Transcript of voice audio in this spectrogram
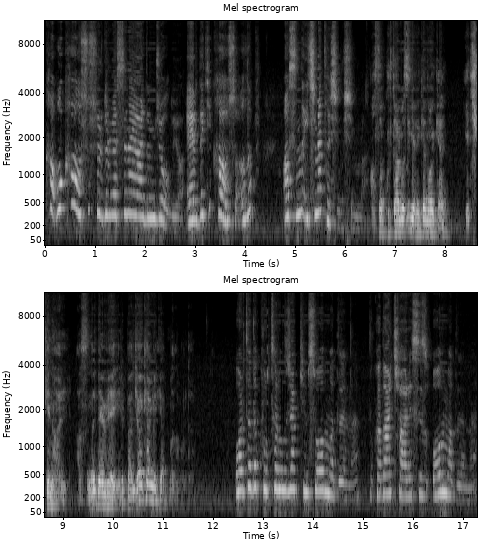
Ka- o kaosu sürdürmesine yardımcı oluyor. Evdeki kaosu alıp aslında içime taşımışım ben. Aslında kurtarması gereken oyken yetişkin hal aslında devreye girip bence hakemlik yapmalı burada. ortada kurtarılacak kimse olmadığını, bu kadar çaresiz olmadığını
